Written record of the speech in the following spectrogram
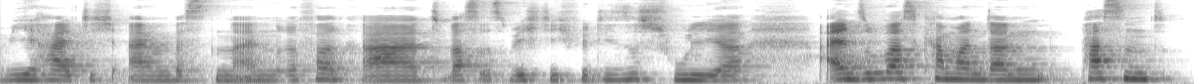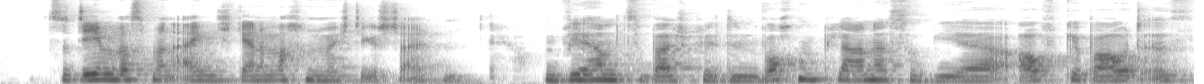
wie halte ich am besten ein Referat? Was ist wichtig für dieses Schuljahr? All sowas kann man dann passend zu dem, was man eigentlich gerne machen möchte, gestalten. Und wir haben zum Beispiel den Wochenplaner, so wie er aufgebaut ist,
